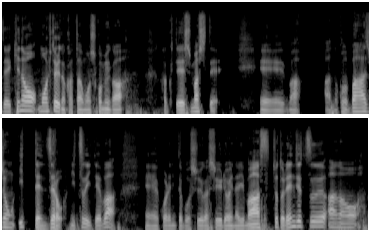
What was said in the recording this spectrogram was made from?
で、昨日もう一人の方申し込みが確定しまして、えー、まあ、あの、このバージョン1.0については、えーこれにて募集が終了になります。ちょっと連日、あの、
